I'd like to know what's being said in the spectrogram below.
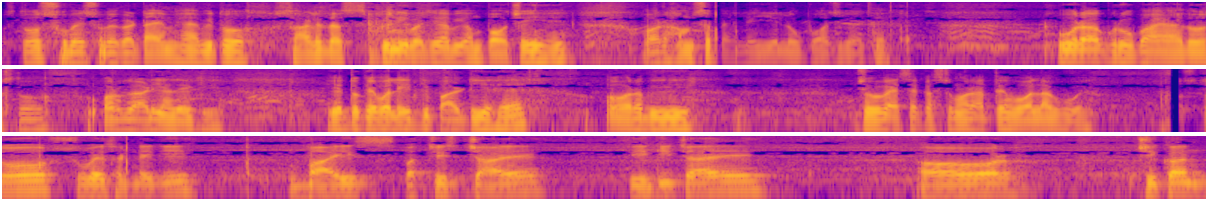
दोस्तों सुबह सुबह का टाइम है। अभी तो साढ़े दस भी नहीं बजे अभी हम पहुँचे ही हैं। और हमसे पहले ये लोग पहुँच गए थे। पूरा ग्रुप आया है दोस्तों। और गाड़ियाँ देखिए। ये तो केवल एक ही पार्टी है। और अभी जो वैसे कस्टमर आते हैं वो अलग हुए। दोस्तों सुबह संडे की 22 25 चाय फीकी चाय और चिकन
